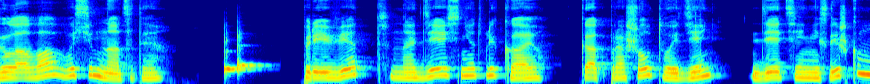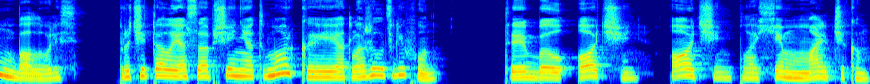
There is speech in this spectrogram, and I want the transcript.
Глава 18 «Привет, надеюсь, не отвлекаю. Как прошел твой день? Дети не слишком баловались?» Прочитала я сообщение от Марка и отложила телефон. «Ты был очень, очень плохим мальчиком»,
